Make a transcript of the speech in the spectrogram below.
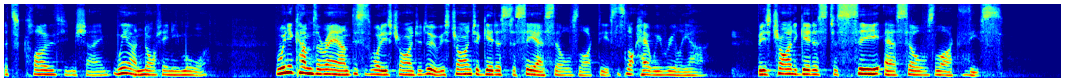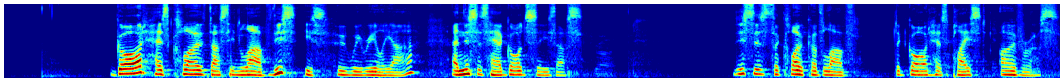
it's clothed in shame. We are not anymore. But when he comes around, this is what he's trying to do. He's trying to get us to see ourselves like this. It's not how we really are. But he's trying to get us to see ourselves like this. God has clothed us in love. This is who we really are, and this is how God sees us. This is the cloak of love that God has placed over us.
